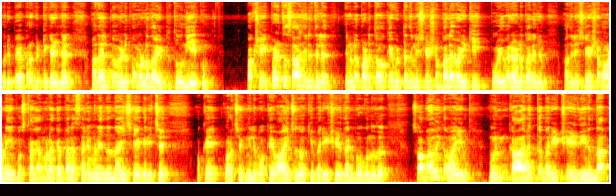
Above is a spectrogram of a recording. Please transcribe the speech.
ഒരു പേപ്പർ കിട്ടിക്കഴിഞ്ഞാൽ അത് അല്പം എളുപ്പമുള്ളതായിട്ട് തോന്നിയേക്കും. പക്ഷേ ഇപ്പോഴത്തെ സാഹചര്യത്തിൽ നിങ്ങൾ പഠിത്തമൊക്കെ വിട്ടതിന് ശേഷം പല വഴിക്ക് പോയവരാണ് പലരും. അതിനുശേഷമാണ് ഈ പുസ്തകങ്ങളൊക്കെ പല സ്ഥലങ്ങളിൽ നിന്നായി ശേഖരിച്ച് ഒക്കെ കുറച്ചെങ്കിലും ഒക്കെ വായിച്ചു നോക്കി പരീക്ഷ എഴുതാൻ പോകുന്നത്. സ്വാഭാവികമായും മുൻകാലത്ത് പരീക്ഷ എഴുതിയിരുന്ന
